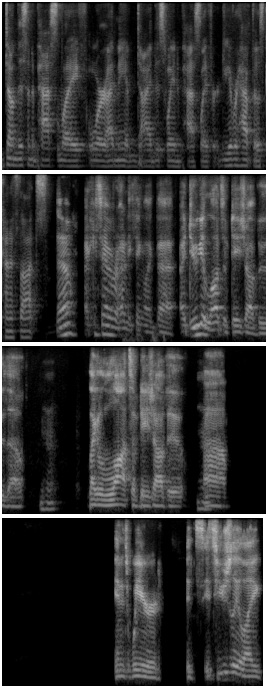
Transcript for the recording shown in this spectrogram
done this in a past life, or I may have died this way in a past life, or do you ever have those kind of thoughts? No, I can't say I've ever had anything like that. I do get lots of deja vu though, Mhm. like lots of deja vu. Mhm. Um, and it's weird. It's it's usually like,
